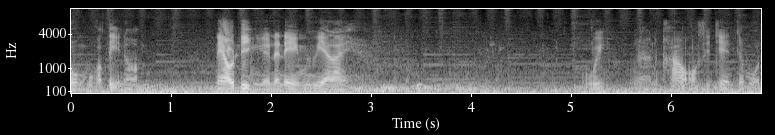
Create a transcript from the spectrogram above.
ลงปกติเนาะแนวดิ่งเลยนั่นเองไม่มีอะไรอุ้ยงานเข้าออกซิเจนจะหมด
